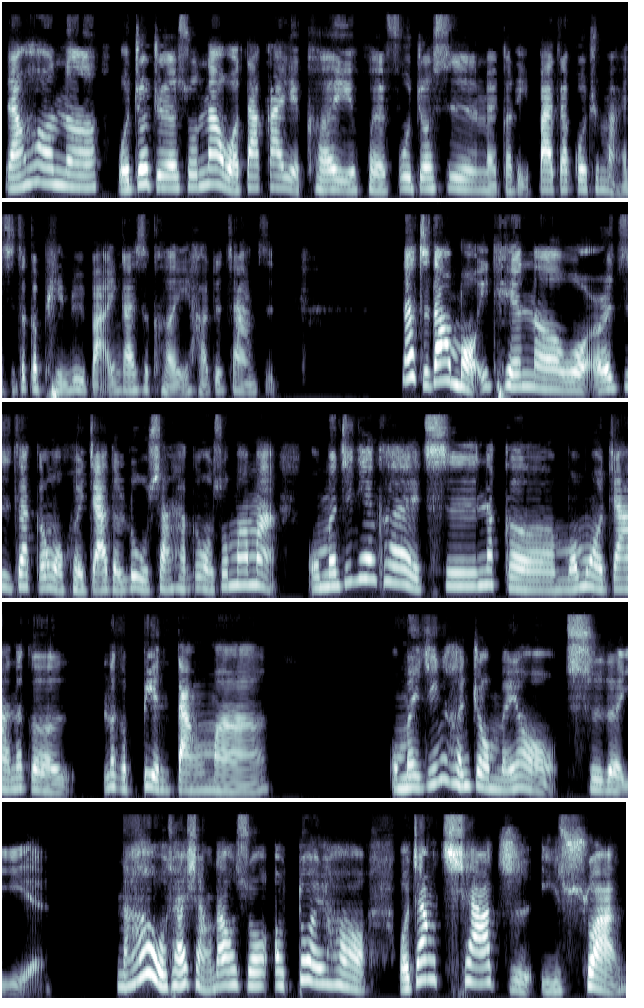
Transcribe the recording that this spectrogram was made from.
然后呢，我就觉得说，那我大概也可以回复，就是每个礼拜再过去买一次，这个频率吧，应该是可以。好，就这样子。那直到某一天呢，我儿子在跟我回家的路上，他跟我说：“妈妈，我们今天可以吃那个某某家的那个那个便当吗？我们已经很久没有吃了耶。”然后我才想到说，哦，对哈，我这样掐指一算，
